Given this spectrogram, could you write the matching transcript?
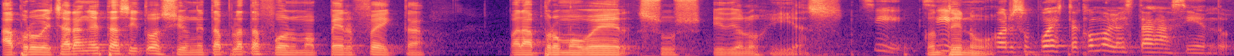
aprovecharan esta situación, esta plataforma perfecta para promover sus ideologías. Sí, Continúo. Sí, por supuesto, es como lo están haciendo.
